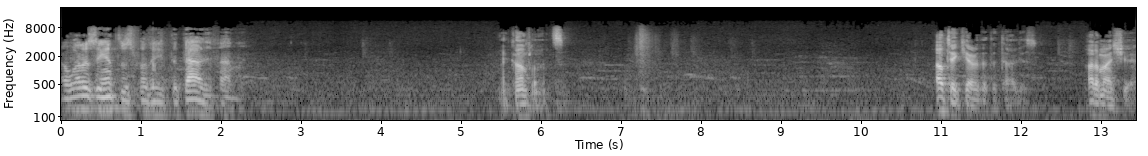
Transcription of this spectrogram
And what is the interest for the Tattaglia family? My compliments. I'll take care of the Tattaglias. Out of my share.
